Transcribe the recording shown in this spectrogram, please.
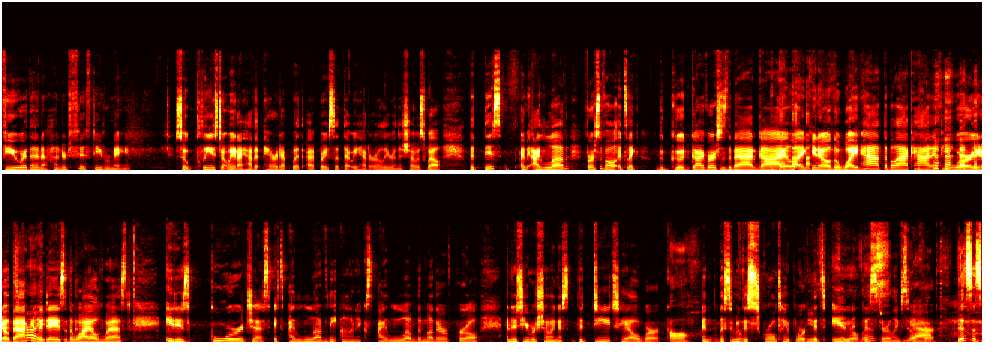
Fewer than 150 remain. So please don't wait. I have it paired up with a bracelet that we had earlier in the show as well. But this, I mean, I love, first of all, it's like the good guy versus the bad guy, like, you know, the white hat, the black hat, if you were, you know, back in the days of the Wild West. It is gorgeous. It's I love the onyx. I love the mother of pearl. And as you were showing us, the detail work Oh, and the, some of this scroll type work that's in this, sterling yeah, silver. this is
